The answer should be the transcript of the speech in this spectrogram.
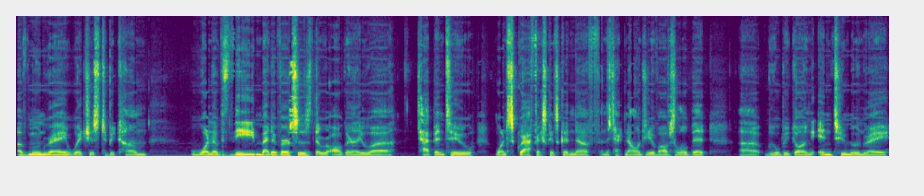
of Moonray, which is to become one of the metaverses that we're all going to uh, tap into once graphics gets good enough and the technology evolves a little bit. Uh, we will be going into Moonray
